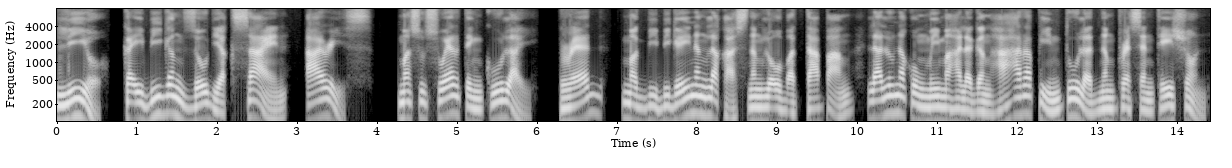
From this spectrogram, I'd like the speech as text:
Leo, kaibigang zodiac sign, Aries. Masuswerteng kulay, red, magbibigay ng lakas ng loob at tapang, lalo na kung may mahalagang haharapin tulad ng presentation.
